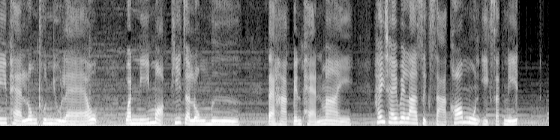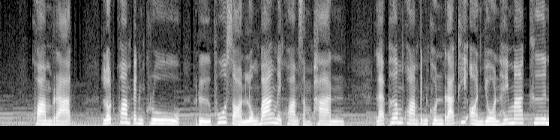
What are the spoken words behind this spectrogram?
มีแผนลงทุนอยู่แล้ว วันนี้เหมาะที่จะลงมือ แต่หากเป็นแผนใหม่ ให้ใช้เวลาศึกษาข้อมูลอีกสักนิด ความรัก ลดความเป็นครู หรือผู้สอนลงบ้างในความสัมพันธ์ และเพิ่มความเป็นคนรักที่อ่อนโยนให้มากขึ้น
